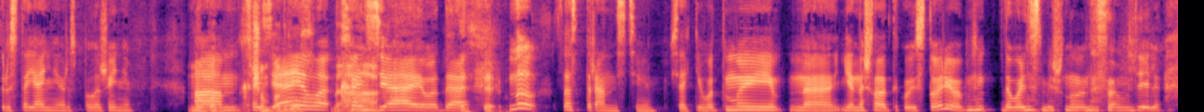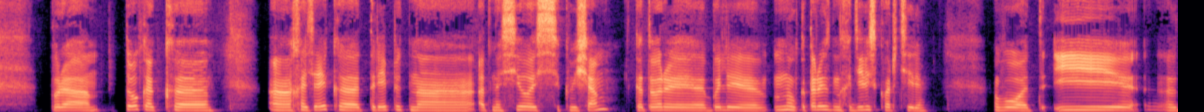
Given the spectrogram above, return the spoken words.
расстояние, расположение. Но а под- хозяева? Да. хозяева, да. Ну, со странностями всякие. Вот мы, я нашла такую историю, довольно смешную на самом деле, про то, как э, э, хозяйка трепетно относилась к вещам, которые были, ну, которые находились в квартире. Вот. И э,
